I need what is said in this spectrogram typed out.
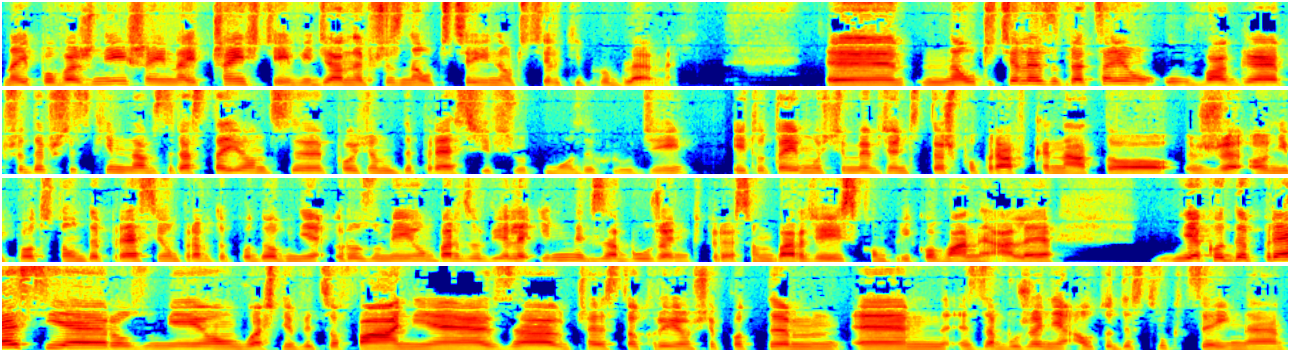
najpoważniejsze i najczęściej widziane przez nauczycieli i nauczycielki problemy. Y, nauczyciele zwracają uwagę przede wszystkim na wzrastający poziom depresji wśród młodych ludzi. I tutaj musimy wziąć też poprawkę na to, że oni pod tą depresją prawdopodobnie rozumieją bardzo wiele innych zaburzeń, które są bardziej skomplikowane, ale jako depresję rozumieją właśnie wycofanie, za, często kryją się pod tym zaburzenia autodestrukcyjne.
